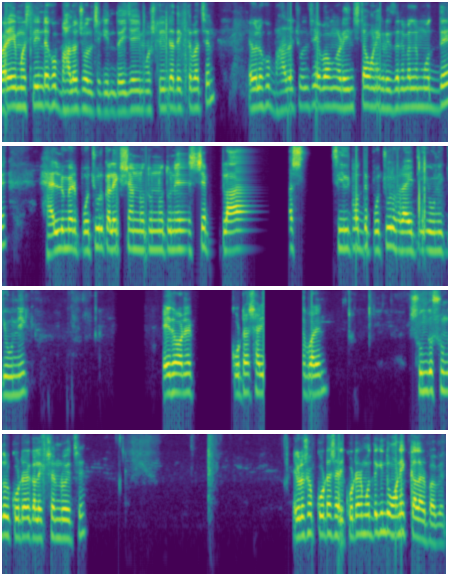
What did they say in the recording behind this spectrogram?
এবার এই মসলিনটা খুব ভালো চলছে কিন্তু, এই যে এই মসলিনটা দেখতে পাচ্ছেন, এগুলো খুব ভালো চলছে এবং রেঞ্জটাও অনেক রিজনেবলের মধ্যে। হ্যান্ডলুমের প্রচুর কালেকশন নতুন নতুন এসছে প্লাস সিল্ক মধ্যে প্রচুর ভ্যারাইটি ইউনিক ইউনিক এই ধরনের কোটা শাড়ি পারেন। সুন্দর সুন্দর কোটার কালেকশন রয়েছে। এগুলো সব কোটা শাড়ি, কোটার মধ্যে কিন্তু অনেক কালার পাবেন।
